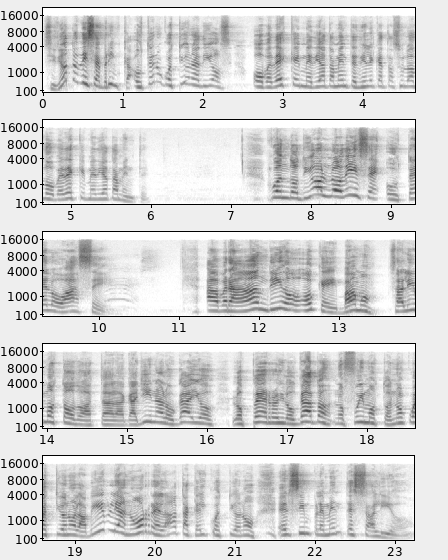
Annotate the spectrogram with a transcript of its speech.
Si Dios te dice brinca, usted no cuestiona a Dios, obedezca inmediatamente, dile que está a su lado, obedezca inmediatamente. Cuando Dios lo dice, usted lo hace. Abraham dijo, ok, vamos, salimos todos, hasta la gallina, los gallos, los perros y los gatos, nos fuimos todos. No cuestionó. La Biblia no relata que él cuestionó. Él simplemente salió.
